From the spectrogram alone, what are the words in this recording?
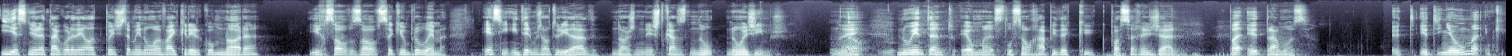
e a senhora está gorda, ela depois também não a vai querer como Nora e resolve- resolve-se aqui um problema. É assim, em termos de autoridade, nós neste caso não, não agimos, não, é? Não. No entanto, é uma solução rápida que, que possa arranjar Pá, eu, para a moça. eu, eu tinha uma que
